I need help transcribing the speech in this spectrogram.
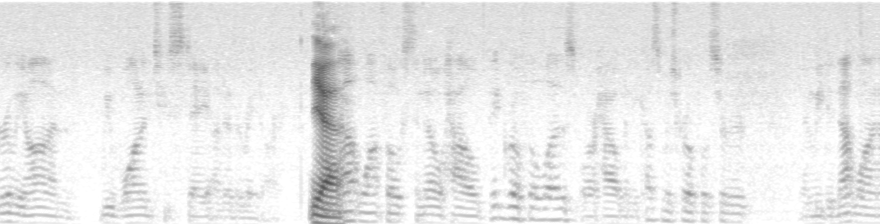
early on, we wanted to stay under the radar. Yeah. We did not want folks to know how big GrowFlow was or how many customers GrowFlow served, and we did not want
